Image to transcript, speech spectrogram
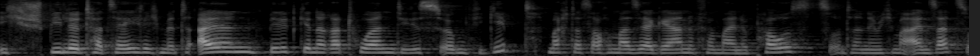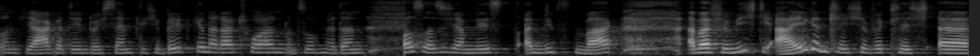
Ich spiele tatsächlich mit allen Bildgeneratoren, die es irgendwie gibt. Mache das auch immer sehr gerne für meine Posts. Und dann nehme ich mal einen Satz und jage den durch sämtliche Bildgeneratoren und suche mir dann aus, was ich am, nächsten, am liebsten mag. Aber für mich die eigentliche wirklich äh,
